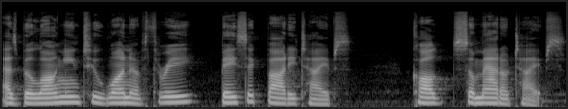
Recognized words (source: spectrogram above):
as belonging to one of three basic body types called somatotypes.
